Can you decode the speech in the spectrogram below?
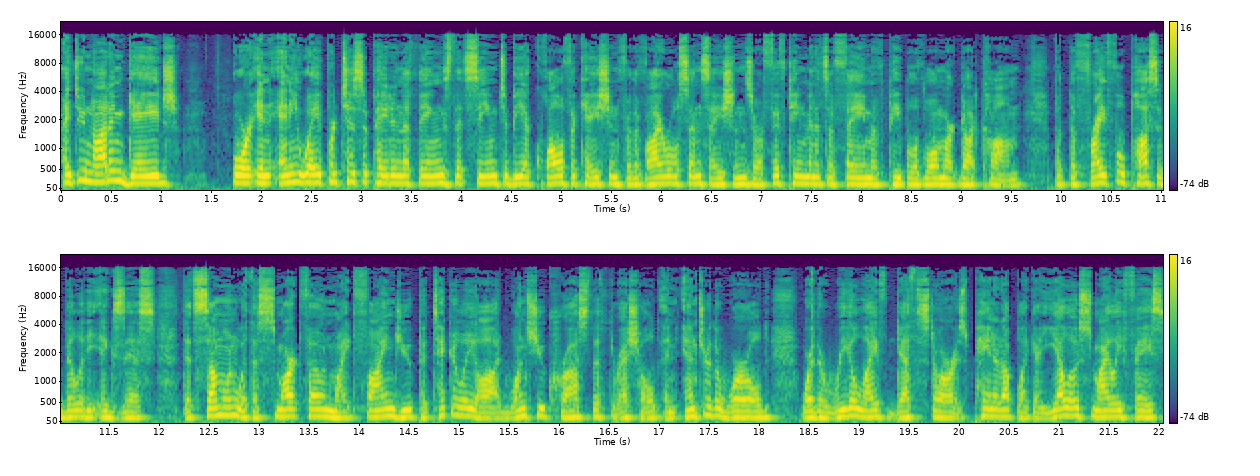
I do not engage or in any way participate in the things that seem to be a qualification for the viral sensations or 15 minutes of fame of peopleofwalmart.com, but the frightful possibility exists that someone with a smartphone might find you particularly odd once you cross the threshold and enter the world where the real life Death Star is painted up like a yellow smiley face,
